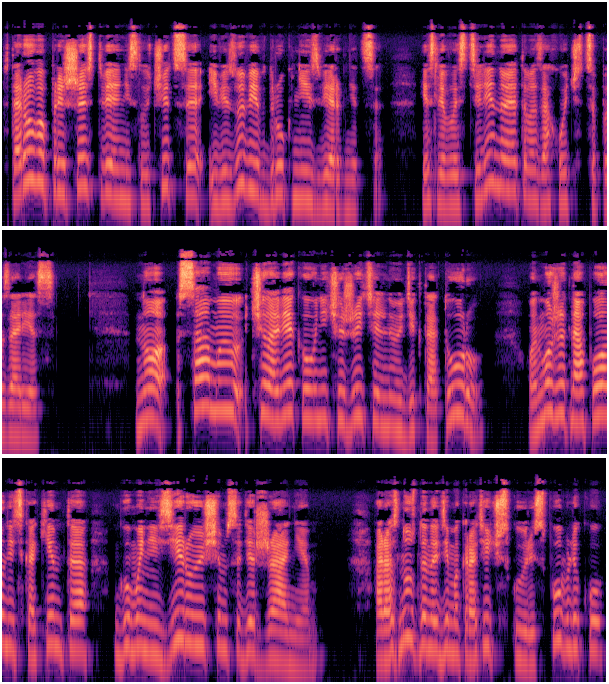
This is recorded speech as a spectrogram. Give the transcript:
второго пришествия не случится и Везувий вдруг не извергнется, если властелину этого захочется позарез. Но самую человекоуничижительную диктатуру он может наполнить каким-то гуманизирующим содержанием, а разнузданно-демократическую республику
